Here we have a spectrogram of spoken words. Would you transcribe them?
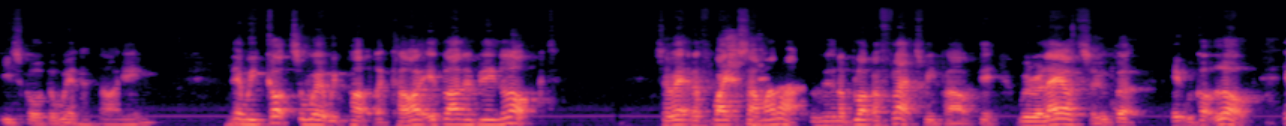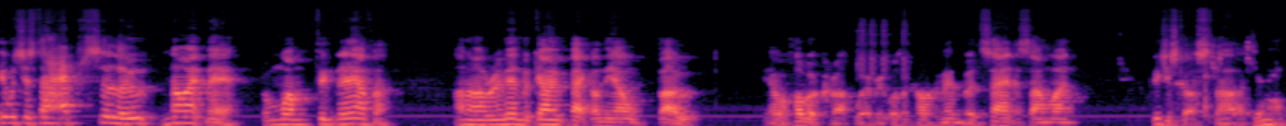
he scored the winner, Nayim. Then we hmm. got to where we parked the car, it had been locked. So we had to wake someone up. It was in a block of flats we parked it. We were allowed to, but it got locked. It was just an absolute nightmare from one thing to the other. And I remember going back on the old boat, the old hovercraft, whatever it was, I can't remember, and saying to someone, we just got to start again.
